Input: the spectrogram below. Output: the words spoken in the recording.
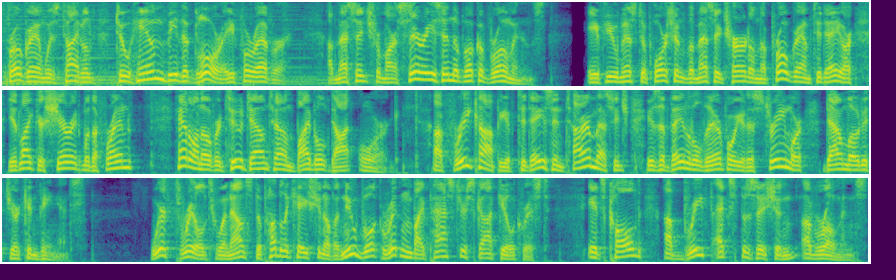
program was titled, To Him Be the Glory Forever, a message from our series in the book of Romans. If you missed a portion of the message heard on the program today or you'd like to share it with a friend, head on over to downtownbible.org. A free copy of today's entire message is available there for you to stream or download at your convenience. We're thrilled to announce the publication of a new book written by Pastor Scott Gilchrist. It's called A Brief Exposition of Romans.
